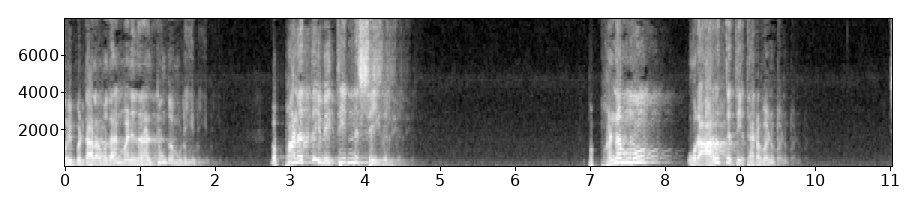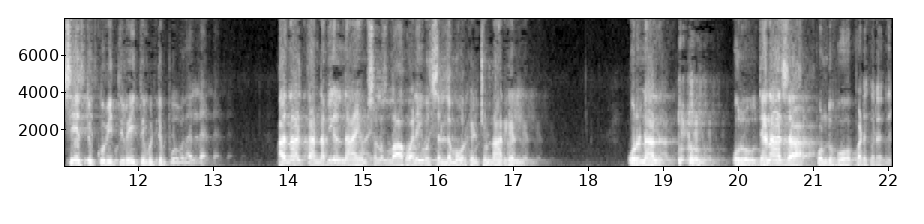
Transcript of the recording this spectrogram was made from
குறிப்பிட்ட அளவுதான் மனிதனால் தூங்க முடியும். பணத்தை வைத்து என்ன செய்வது? பணமும் ஒரு அர்த்தத்தை தர வேண்டும். சேர்த்து குவித்து வைத்து விட்டு போவதல்ல. அதனால் தான் நபிகள் நாயம் ஸல்லல்லாஹு அலைவசல்லம் அவர்கள் சொன்னார்கள் ஒரு நாள் ஒரு ஜனாசா கொண்டு போகப்படுகிறது.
